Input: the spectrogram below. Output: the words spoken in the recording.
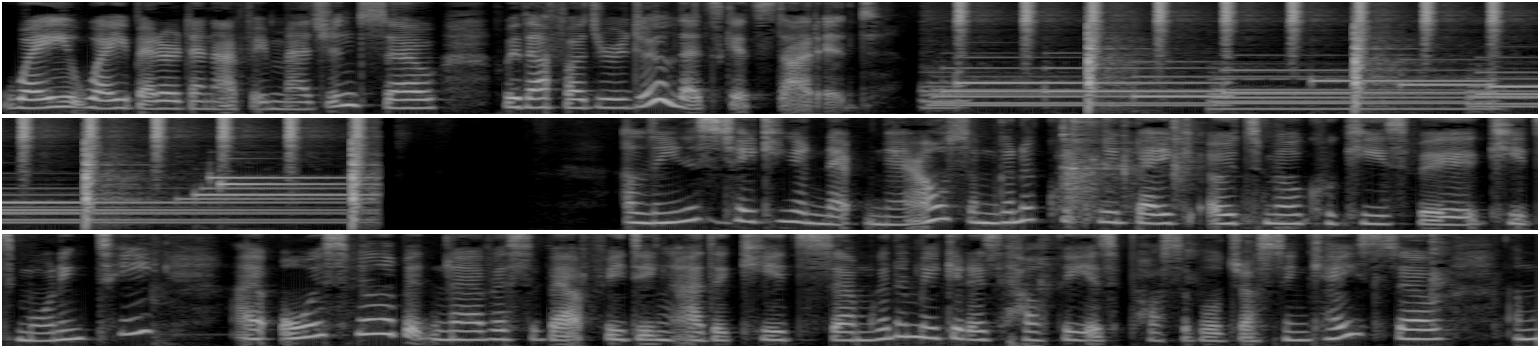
way way better than I've imagined. So without further ado, let's get started. Alina's taking a nap now, so I'm to quickly bake oatmeal cookies for kids' morning tea. I always feel a bit nervous about feeding other kids, so I'm to make it as healthy as possible just in case. So I'm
